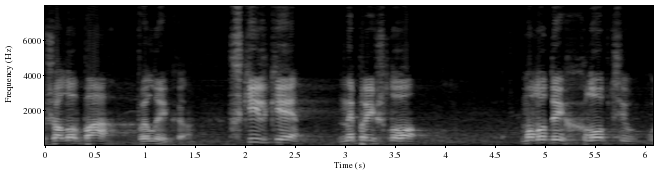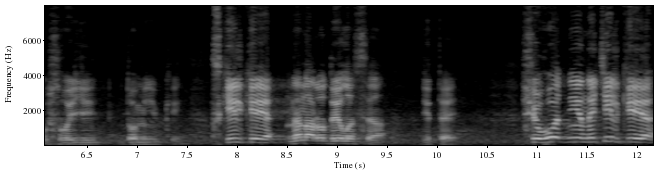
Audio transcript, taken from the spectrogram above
жалоба велика. Скільки не прийшло молодих хлопців у свої домівки, скільки не народилося дітей. Сьогодні не тільки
